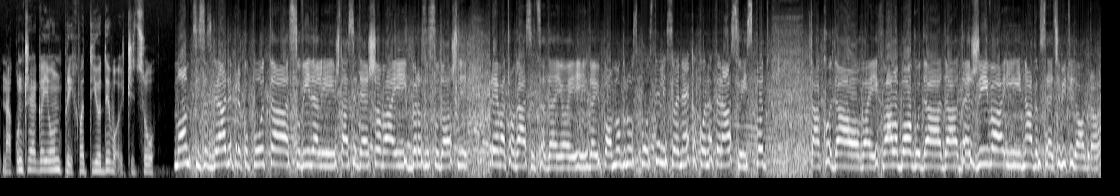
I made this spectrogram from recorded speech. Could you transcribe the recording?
nakon čega je on prihvatio devojčicu. Momci sa zgrade preko puta su videli šta se dešava i brzo su došli pre vatrogasaca da joj, da joj pomognu. Spustili su je nekako na terasu ispod, tako da ovaj, hvala Bogu da, da, da je živa i nadam se da će biti dobro.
